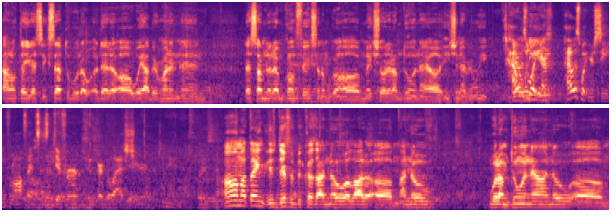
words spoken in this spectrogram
I don't think that's acceptable that, that uh, way I've been running, and that's something that I'm going to fix, and I'm going to uh, make sure that I'm doing that uh, each and every week. How Yeah, is what what you you're how is what you're seeing from offenses different compared to last year? Um, I think it's different because I know a lot of um, I know what I'm doing now. I know um,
